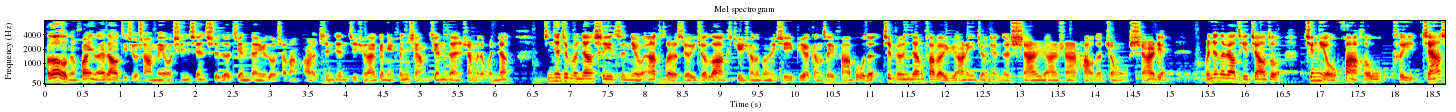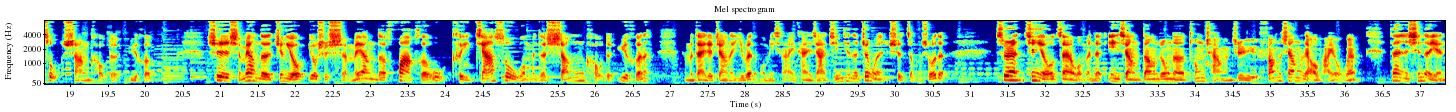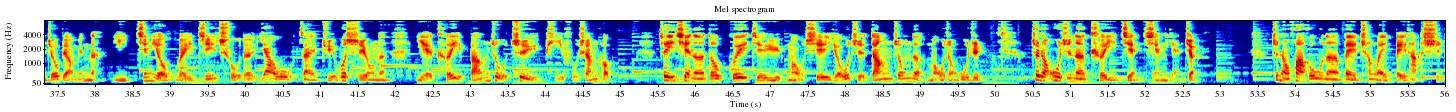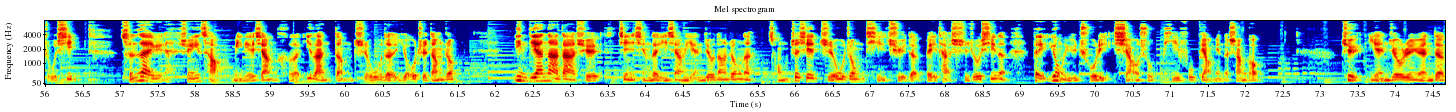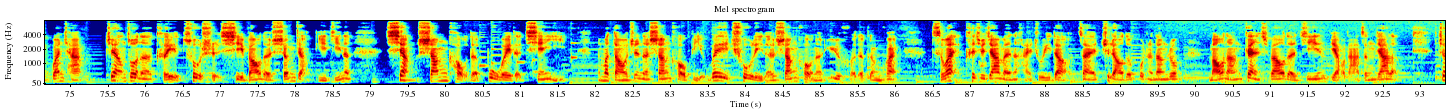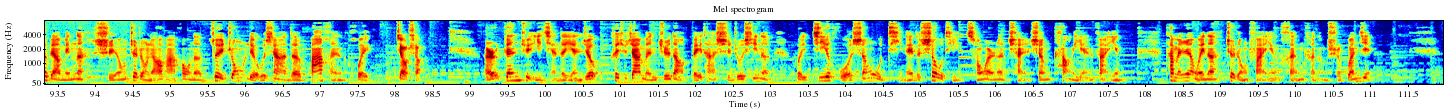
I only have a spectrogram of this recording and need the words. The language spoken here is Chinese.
Hello，那欢迎来到地球上没有新鲜事的煎蛋阅读小板块。今天继续来跟你分享煎蛋上面的文章。今天这篇文章是一则 New Atlas 由译者 Lock 基于传统工业系比尔刚 C 发布的。这篇文章发表于二零一九年的十二月二十二号的中午十二点。文章的标题叫做《精油化合物可以加速伤口的愈合》。是什么样的精油，又是什么样的化合物可以加速我们的伤口的愈合呢？那么带着这样的疑问，我们一起来看一下今天的正文是怎么说的。虽然精油在我们的印象当中呢，通常只与芳香疗法有关，但新的研究表明呢，以精油为基础的药物在局部使用呢，也可以帮助治愈皮肤伤口。这一切呢，都归结于某些油脂当中的某种物质。这种物质呢，可以减轻炎症。这种化合物呢，被称为贝塔石竹烯，存在于薰衣草、迷迭香和依兰等植物的油脂当中。印第安纳大学进行的一项研究当中呢，从这些植物中提取的贝塔石竹烯呢，被用于处理小鼠皮肤表面的伤口。据研究人员的观察。这样做呢，可以促使细胞的生长，以及呢向伤口的部位的迁移，那么导致呢伤口比未处理的伤口呢愈合的更快。此外，科学家们还注意到，在治疗的过程当中，毛囊干细胞的基因表达增加了，这表明呢使用这种疗法后呢，最终留下的疤痕会较少。而根据以前的研究，科学家们知道贝塔石竹烯呢会激活生物体内的受体，从而呢产生抗炎反应。他们认为呢这种反应很可能是关键。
